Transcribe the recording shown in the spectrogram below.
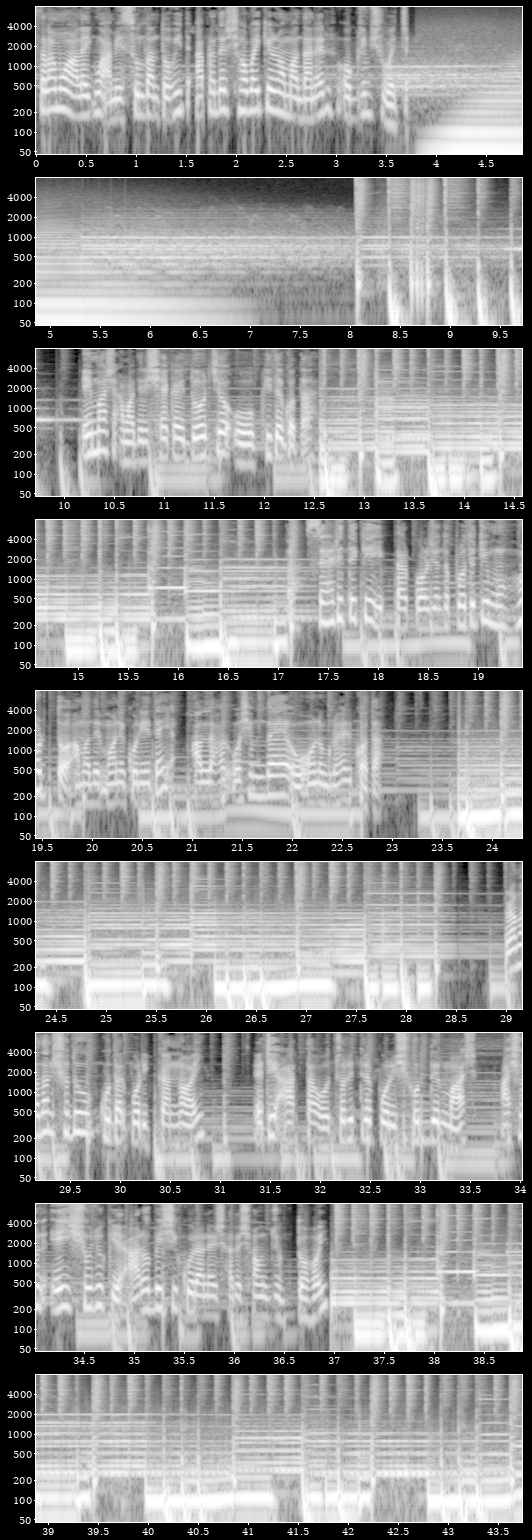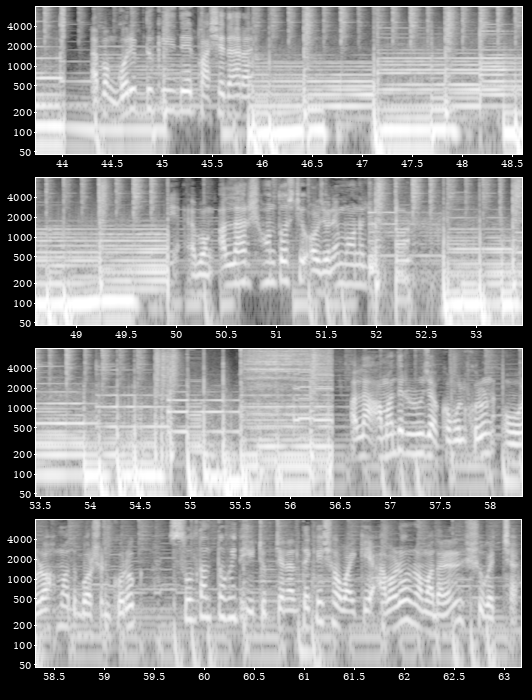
আসসালামু আলাইকুম, আমি সুলতান তহিদ। আপনাদের সবাইকে রমাদানের অগ্রিম শুভেচ্ছা। এই মাস আমাদের শেখায় ধৈর্য ও কৃতজ্ঞতা। সেহারি থেকে ইফতার পর্যন্ত প্রতিটি মুহূর্ত আমাদের মনে করিয়ে দেয় আল্লাহর অসীম দয়া ও অনুগ্রহের কথা। রমাদান শুধু কুতার পরীক্ষা নয়, এটি আত্মা ও চরিত্রের পরিশুদ্ধির মাস। আসুন এই সুযোগে আরও বেশি কোরআনের সাথে সংযুক্ত হই। এবং গরিব দুঃখীদের পাশে দাঁড়ায়। এবং আল্লাহর সন্তুষ্টি অর্জনে মনোযোগ। আল্লাহ আমাদের রোজা কবুল করুন ও রহমত বর্ষণ করুক। সুলতান তহিদ ইউটিউব চ্যানেল থেকে সবাইকে আবারও রমাদানের শুভেচ্ছা।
